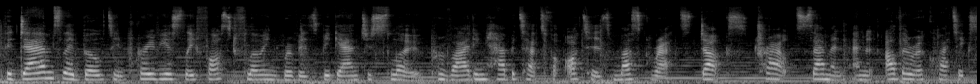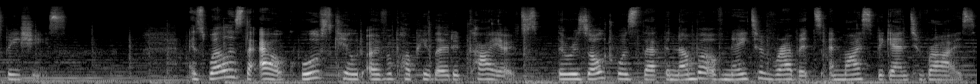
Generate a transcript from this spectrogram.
The dams they built in previously fast-flowing rivers began to slow, providing habitats for otters, muskrats, ducks, trout, salmon, and other aquatic species. As well as the elk, wolves killed overpopulated coyotes, the result was that the number of native rabbits and mice began to rise,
